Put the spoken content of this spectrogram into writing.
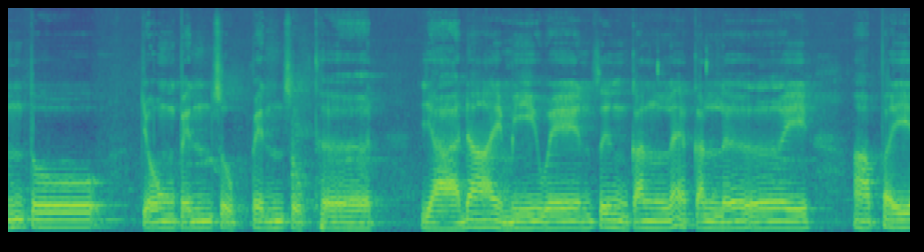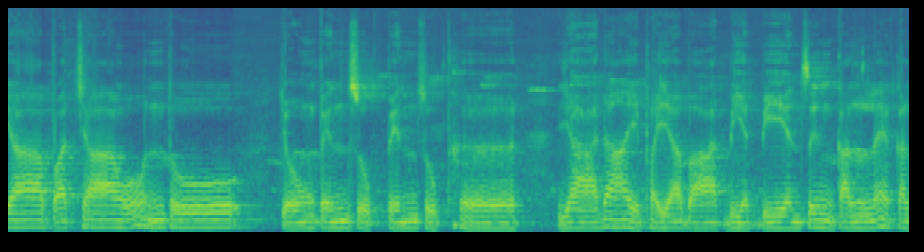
นตุจงเป็นสุขเป็นสุขเถิด อย่าได้มีเวรซึ่งกันและกันเลย อัปยาปัชชาโหนตุ จงเป็นสุขเป็นสุขเถิด อย่าได้พยาบาทเบียดเบียนซึ่งกันและกัน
